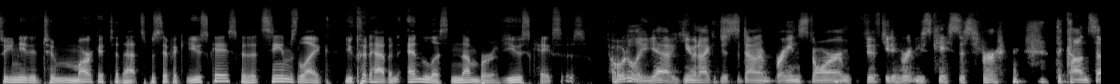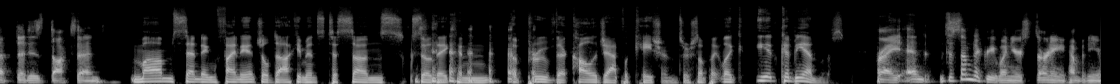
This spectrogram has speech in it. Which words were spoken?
so you needed to market to that specific use case? Because it seems like you could have an endless number of use cases. Totally. Yeah. You and I could just sit down and brainstorm 50 different use cases for the concept that is DocSend. Moms sending financial documents to sons so they can approve their college applications or something. Like it could be endless. Right. And to some degree, when you're starting a company,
